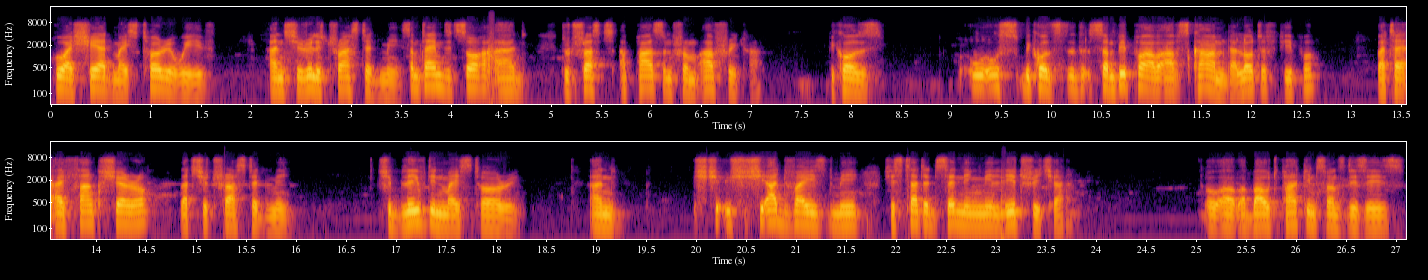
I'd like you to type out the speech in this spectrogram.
who I shared my story with and she really trusted me. Sometimes it's so hard to trust a person from Africa because because some people have, have scammed a lot of people, but I, I thank Cheryl that she trusted me. She believed in my story, and she, she advised me. She started sending me literature about Parkinson's disease,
